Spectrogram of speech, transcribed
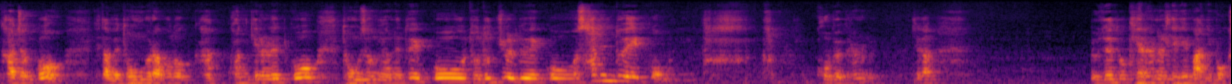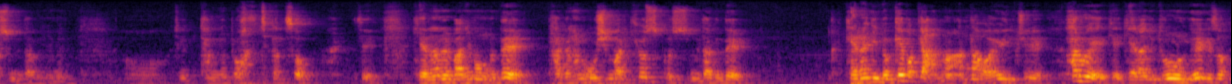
가졌고 그 다음에 동물하고도 가- 관계를 했고 동성연애도 했고 도둑질도 했고 살인도 했고 다 고백을 하는 거예요. 제가 요새도 계란을 되게 많이 먹습니다. 왜냐면 어, 제가 당뇨병 환자라서 이제 계란을 많이 먹는데 닭을 한 50마리 키웠었습니다. 근데 계란이 몇 개밖에 안, 안 나와요 일주일에 하루에 이렇게 계란이 들어오는 게 그래서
